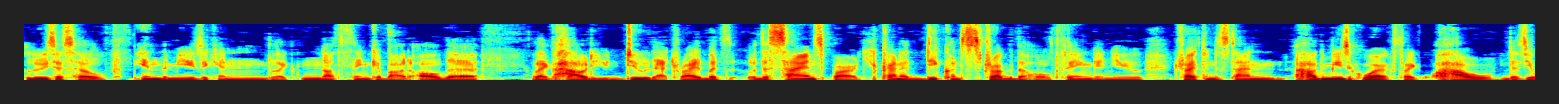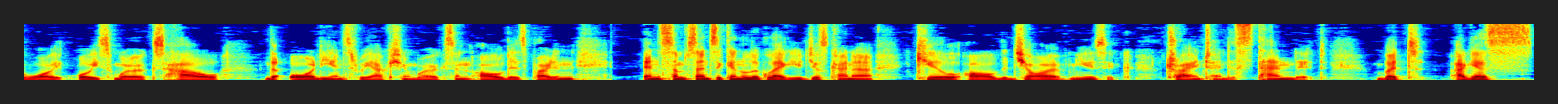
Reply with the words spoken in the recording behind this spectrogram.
lose yourself in the music and like not think about all the like how do you do that right? But the science part you kind of deconstruct the whole thing and you try to understand how the music works like how does your voice works how the audience reaction works and all this part. And in some sense it can look like you just kind of kill all the joy of music trying to understand it. But i guess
